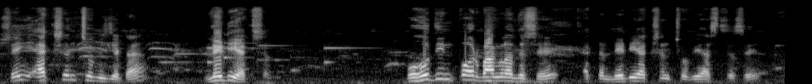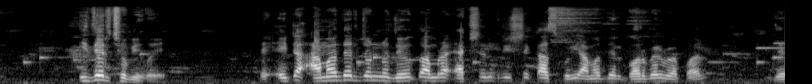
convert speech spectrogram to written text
সেই অ্যাকশন ছবি যেটা, লেডি অ্যাকশন। বহুদিন পর বাংলাদেশে একটা লেডি অ্যাকশন ছবি আসতেছে ঈদের ছবি হয়ে। এটা আমাদের জন্য যেহেতু আমরা অ্যাকশন দৃশ্যে কাজ করি আমাদের গর্বের ব্যাপার যে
